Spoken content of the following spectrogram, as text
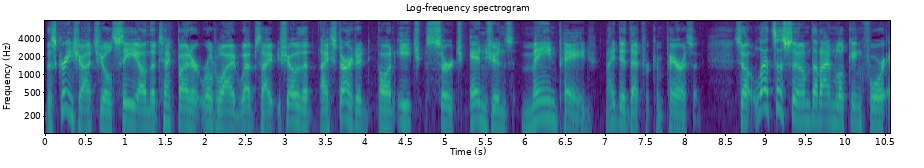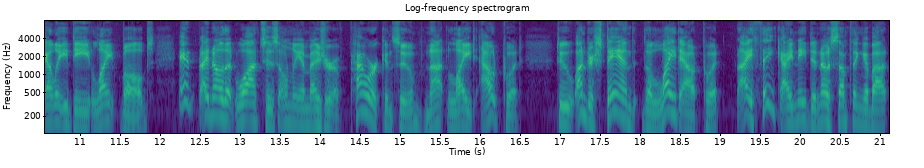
The screenshots you'll see on the TechByter Worldwide website show that I started on each search engine's main page. I did that for comparison. So let's assume that I'm looking for LED light bulbs, and I know that watts is only a measure of power consumed, not light output. To understand the light output, I think I need to know something about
